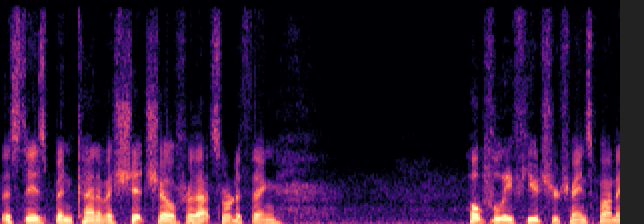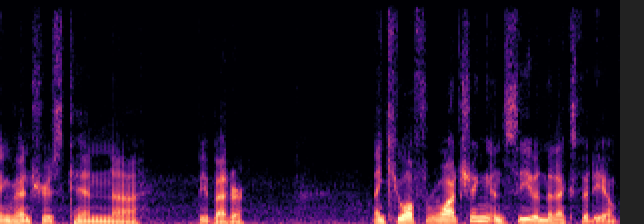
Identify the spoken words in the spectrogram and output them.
This day's been kind of a shit show for that sort of thing. Hopefully, future train spotting ventures can uh, be better. Thank you all for watching and see you in the next video.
